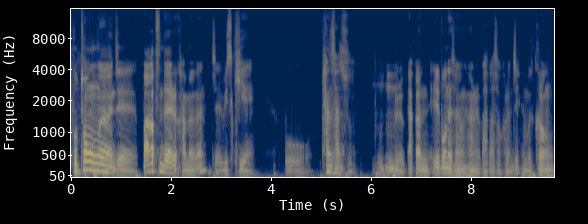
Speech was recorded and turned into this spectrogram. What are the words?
보통은 이제 바 같은 데를 가면은 이제 위스키에 뭐 탄산수를 음, 음. 약간 일본에서 영향을 받아서 그런지 뭐 그런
